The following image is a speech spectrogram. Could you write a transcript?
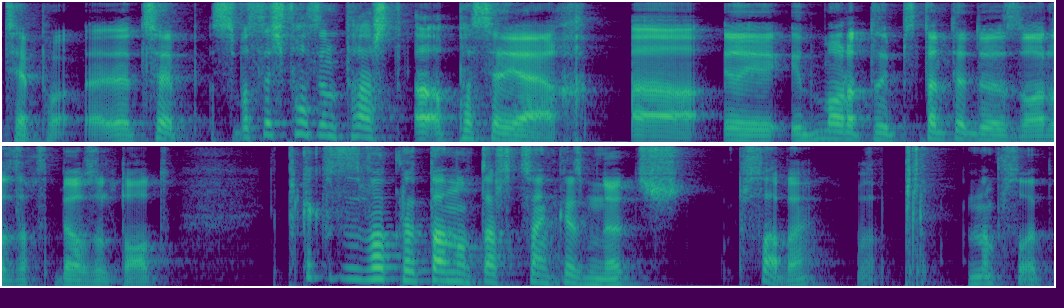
tipo, uh, tipo, se vocês fazem um teste uh, PCR e, e demora tipo 72 horas a receber o resultado, porquê é que vocês vão acreditar num teste que sai em 15 minutos? Percebem? Não percebo.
